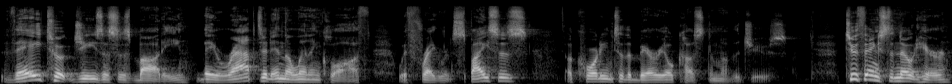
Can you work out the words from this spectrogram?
they took Jesus' body, they wrapped it in the linen cloth with fragrant spices, according to the burial custom of the Jews. Two things to note here.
